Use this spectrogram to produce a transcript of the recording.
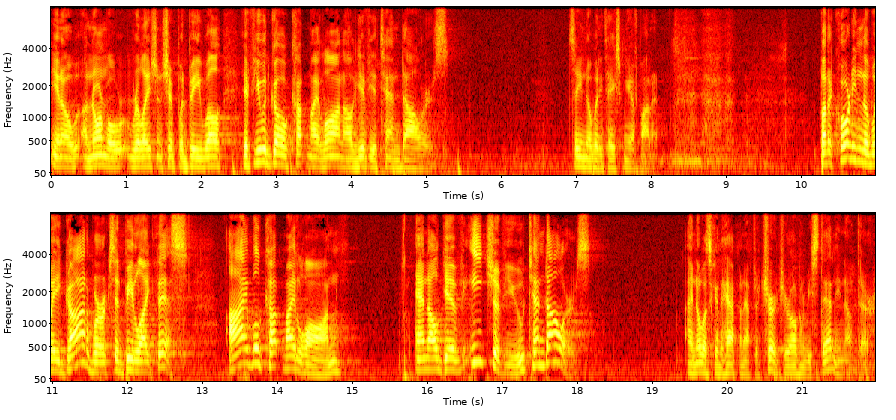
you know, a normal relationship would be, well, if you would go cut my lawn, I'll give you $10. See, nobody takes me up on it. But according to the way God works, it'd be like this I will cut my lawn and I'll give each of you $10. I know what's going to happen after church. You're all going to be standing out there.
